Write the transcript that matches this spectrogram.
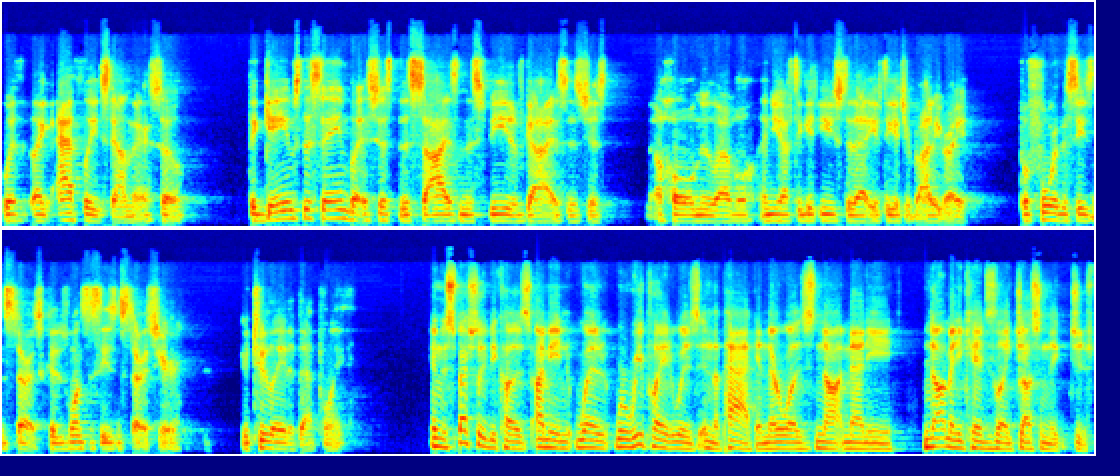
with like athletes down there. So the game's the same, but it's just the size and the speed of guys is just a whole new level. And you have to get used to that. You have to get your body right before the season starts. Cause once the season starts, you're, you're too late at that point and especially because I mean, when where we played was in the PAC, and there was not many not many kids like Justin that just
